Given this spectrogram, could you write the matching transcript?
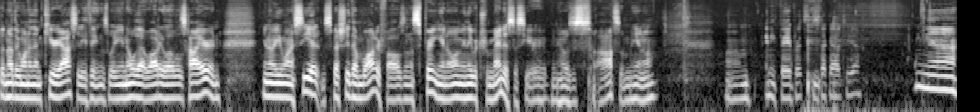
another one of them curiosity things where you know that water level's higher and you know you want to see it, especially them waterfalls in the spring. You know, I mean they were tremendous this year. I mean it was awesome. You know. Um, Any favorites that stuck out to you? nah,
